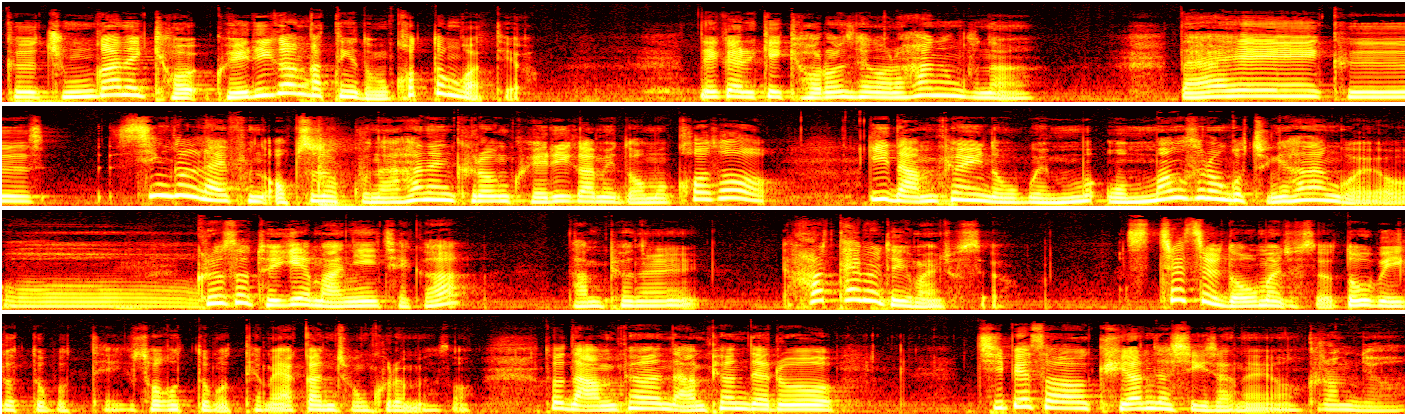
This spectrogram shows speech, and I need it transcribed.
그 중간에 겨- 괴리감 같은 게 너무 컸던 것 같아요. 내가 이렇게 결혼 생활을 하는구나. 나의 그 싱글 라이프는 없어졌구나 하는 그런 괴리감이 너무 커서 이 남편이 너무 원망- 원망스러운 것 중에 하나인 거예요. 어. 그래서 되게 많이 제가 남편을 하타임을 되게 많이 줬어요. 스트레스를 너무 많이 줬어요. 너 왜 이것도 못해? 저것도 못해? 막 약간 좀 그러면서. 또 남편, 남편대로 집에서 귀한 자식이잖아요. 그럼요.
